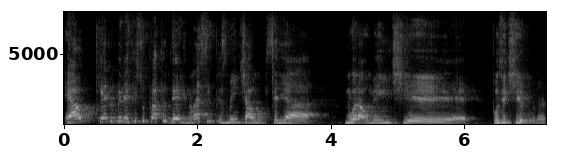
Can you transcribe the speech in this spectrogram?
é algo que é do benefício próprio dele, não é simplesmente algo que seria moralmente positivo, né?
